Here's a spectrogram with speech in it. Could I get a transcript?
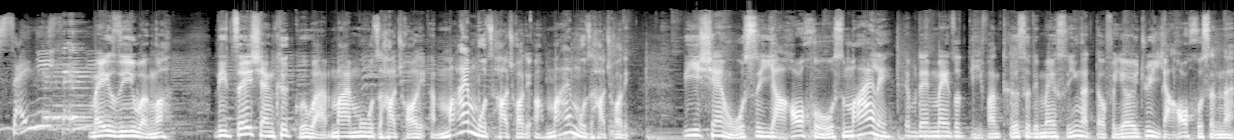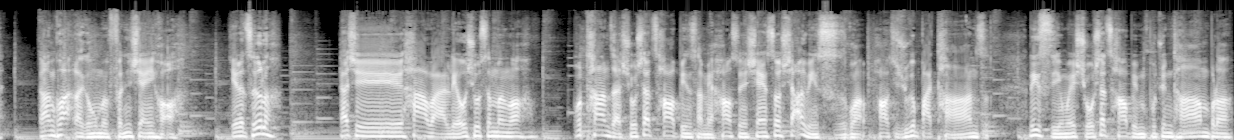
随你。每日一问啊，你最想去国外买么子好吃的啊？买么子好吃的啊？买么子好吃的？你想何是吆喝，何是卖呢？对不对？每个地方特色的美食应该都会有一句吆喝声呢。赶快来跟我们分享一下啊！接着扯了，那些海外留学生们啊，不躺在学校草坪上面好生享受校园时光，跑起出去摆摊子，你是因为学校草坪不准躺不咯？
